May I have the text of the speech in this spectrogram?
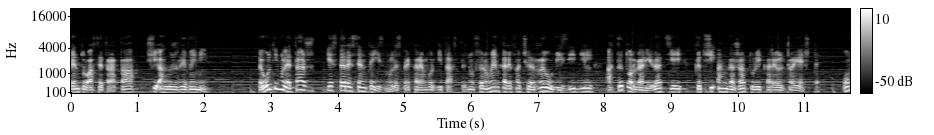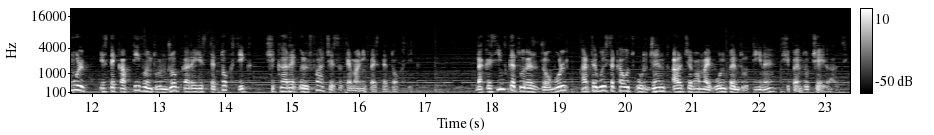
pentru a se trata și a își reveni. Pe ultimul etaj este resenteismul despre care am vorbit astăzi, un fenomen care face rău vizibil atât organizației cât și angajatului care îl trăiește. Omul este captiv într-un job care este toxic și care îl face să se manifeste toxic. Dacă simți că îți urăști jobul, ar trebui să cauți urgent altceva mai bun pentru tine și pentru ceilalți.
